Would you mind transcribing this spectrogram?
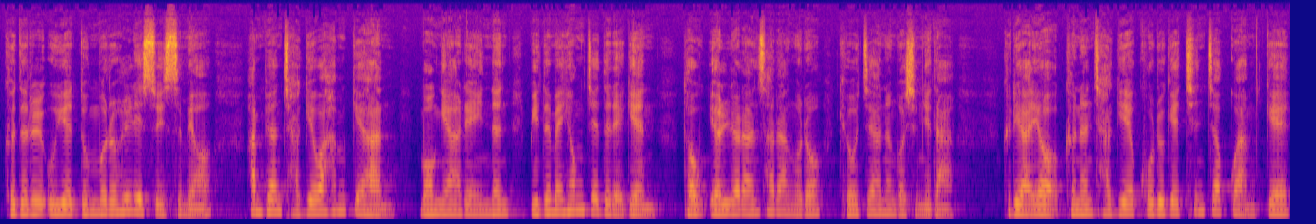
그들을 위해 눈물을 흘릴 수 있으며 한편 자기와 함께한 멍에 아래 있는 믿음의 형제들에겐 더욱 열렬한 사랑으로 교제하는 것입니다. 그리하여 그는 자기의 고륙의 친척과 함께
